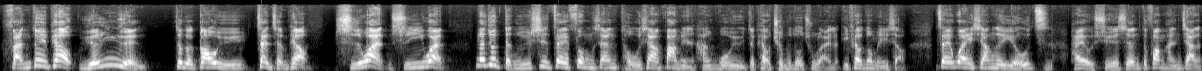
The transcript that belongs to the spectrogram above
反对票远远这个高于赞成票十万、十一万。那就等于是在凤山投下罢免韩国瑜的票全部都出来了，一票都没少。在外乡的游子还有学生都放寒假了，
